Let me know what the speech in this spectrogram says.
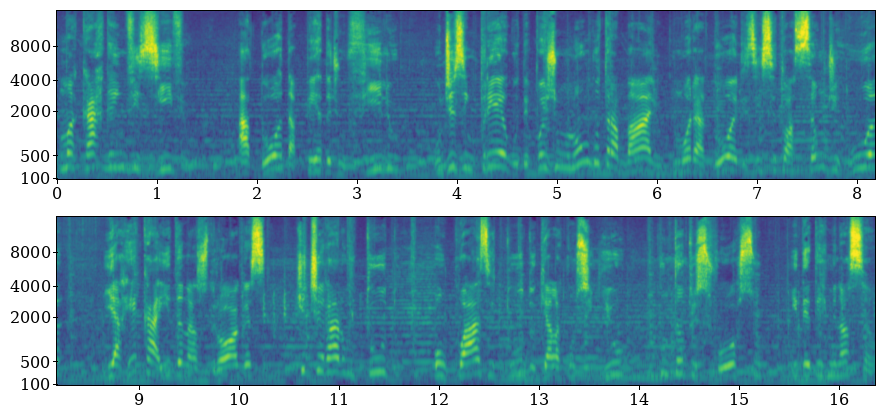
uma carga invisível, a dor da perda de um filho, o desemprego depois de um longo trabalho com moradores em situação de rua e a recaída nas drogas que tiraram tudo ou quase tudo que ela conseguiu com tanto esforço e determinação.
